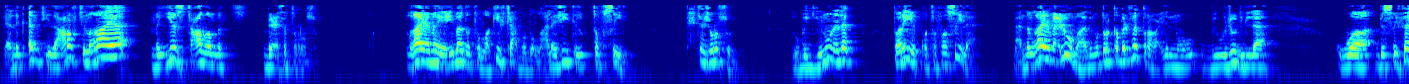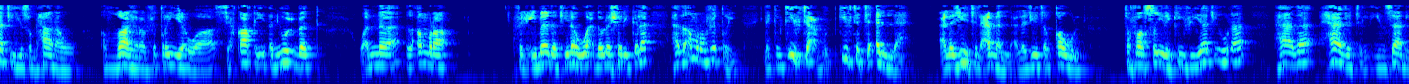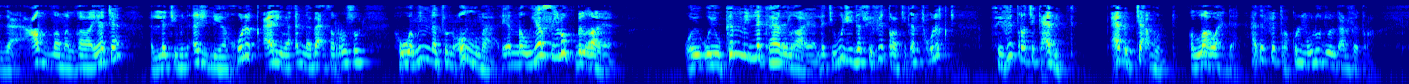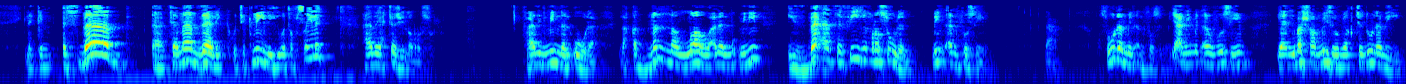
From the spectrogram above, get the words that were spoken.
لأنك أنت إذا عرفت الغاية ميزت عظمة بعثة الرسل. الغاية ما هي؟ عبادة الله. كيف تعبد الله؟ على جهة التفصيل تحتاج رسل. يبينون لك طريق وتفاصيله مع أن الغاية معلومة هذه مدركة بالفطرة إنه بوجود الله وبصفاته سبحانه الظاهرة الفطرية واستحقاقه أن يعبد وأن الأمر في العبادة له وحده ولا شريك له هذا أمر فطري. لكن كيف تعبد؟ كيف تتأله على جهة العمل على جهة القول تفاصيل كيفيات هنا؟ هذا حاجة الإنسان إذا عظم الغاية التي من أجلها خلق علم أن بعث الرسل هو منة عظمى لأنه يصلك بالغاية ويكمل لك هذه الغاية التي وجدت في فطرتك أنت خلقت في فطرتك عبد عبد تعبد الله وحده هذه الفطرة كل مولود يولد على الفطرة لكن أسباب آه، تمام ذلك وتكميله وتفصيله هذا يحتاج إلى الرسل. فهذه المنة الأولى لقد من الله على المؤمنين إذ بعث فيهم رسولا من أنفسهم. رسولا من أنفسهم. يعني من أنفسهم يعني بشر مثلهم يقتدون به.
